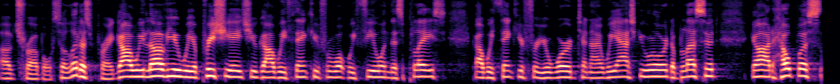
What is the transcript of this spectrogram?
of trouble. So let us pray. God, we love you. We appreciate you. God, we thank you for what we feel in this place. God, we thank you for your word tonight. We ask you, Lord, to bless it. God, help us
